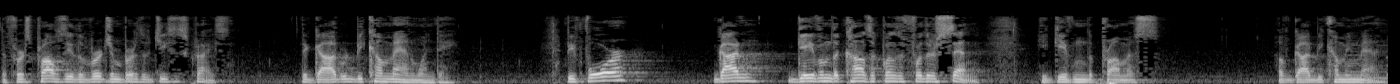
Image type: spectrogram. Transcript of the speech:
The first prophecy of the virgin birth of Jesus Christ. That God would become man one day. Before God gave them the consequences for their sin, He gave them the promise of God becoming man.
